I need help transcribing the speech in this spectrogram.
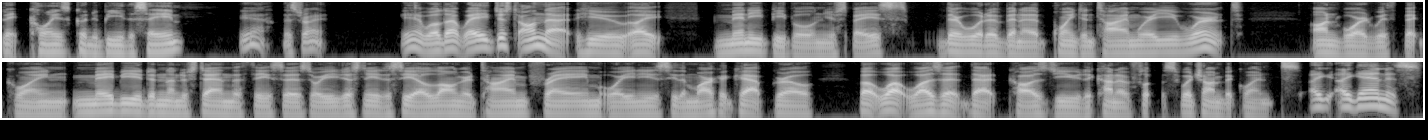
Bitcoin is going to be the same. Yeah, that's right. Yeah, well, that way, just on that, Hugh, like many people in your space, there would have been a point in time where you weren't on board with Bitcoin. Maybe you didn't understand the thesis, or you just need to see a longer time frame, or you need to see the market cap grow. But what was it that caused you to kind of flip switch on Bitcoin? I, again, it's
